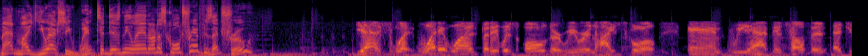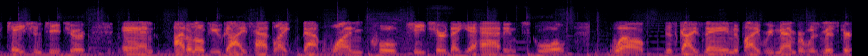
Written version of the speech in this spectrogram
Mad Mike, you actually went to Disneyland on a school trip? Is that true? Yes, what what it was, but it was older. We were in high school, and we had this health education teacher. And I don't know if you guys had like that one cool teacher that you had in school. Well, this guy's name, if I remember, was Mr.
